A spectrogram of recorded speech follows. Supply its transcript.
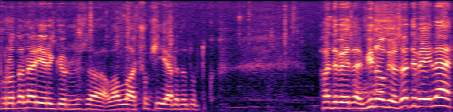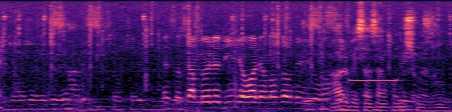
Buradan her yeri görürüz ha. Vallahi çok iyi yerde durduk. Hadi beyler win alıyoruz hadi beyler. Mesela sen böyle deyince var ya nazar değiyor lan. Harbi Esat sen konuşma ne olur.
